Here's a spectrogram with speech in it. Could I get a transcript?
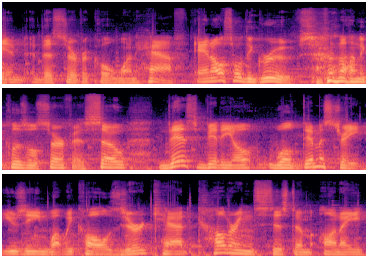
in the cervical one half and also the grooves on the occlusal surface. So this video will demonstrate using what we call ZirCAD coloring system on a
